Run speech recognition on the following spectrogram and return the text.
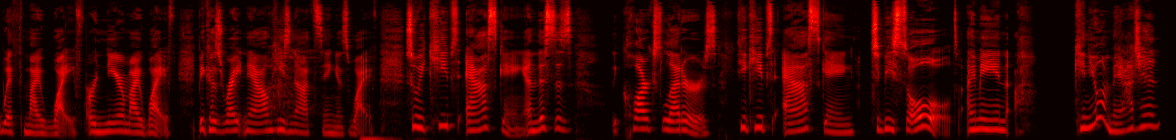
with my wife or near my wife. Because right now he's not seeing his wife. So he keeps asking. And this is Clark's letters. He keeps asking to be sold. I mean, can you imagine?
